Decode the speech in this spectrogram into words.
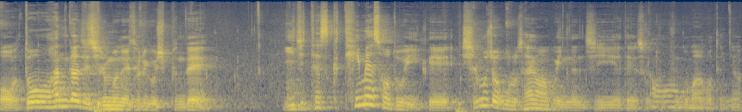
어, 또 한 가지 질문을 드리고 싶은데 이지태스크 팀에서도 이게 실무적으로 사용하고 있는지에 대해서도 어. 궁금하거든요.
